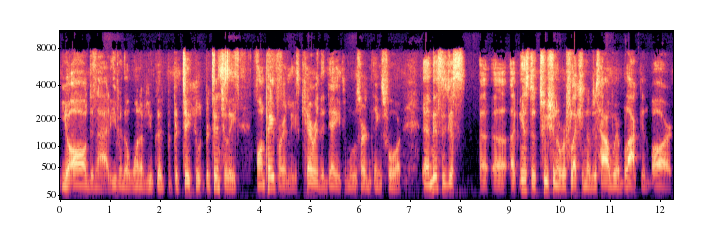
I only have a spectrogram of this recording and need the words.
you're all denied, even though one of you could particular, potentially, on paper at least, carry the day to move certain things forward. And this is just an institutional reflection of just how we're blocked and barred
